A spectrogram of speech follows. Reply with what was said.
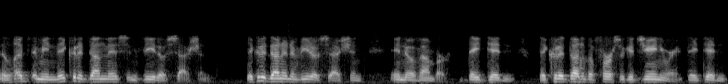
I mean, they could have done this in veto session. They could have done it in veto session in November. They didn't. They could have done it the first week of January. They didn't.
